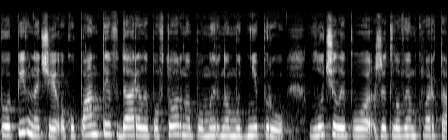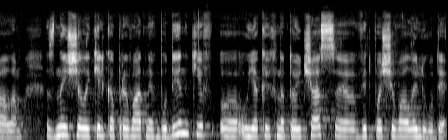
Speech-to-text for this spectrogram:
опівночі окупанти вдарили повторно по мирному Дніпру, влучили по житловим кварталам, знищили кілька приватних будинків, е, у яких на той час е, відпочивали люди.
